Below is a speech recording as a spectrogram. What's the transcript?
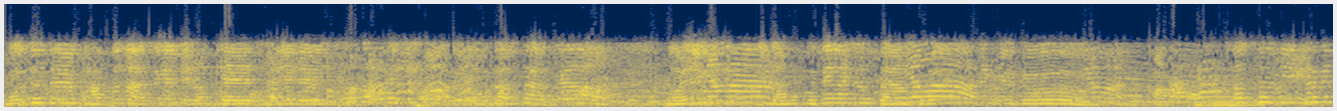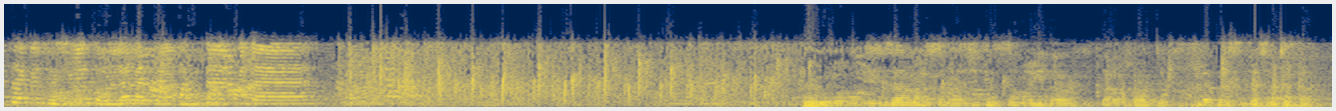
모두들 바쁜 와중에도 이렇게 자리를 서서 해주셔서 너무 감사하고요. 멀리 오신 분들 너무 고생하셨어요. 그런 친구들도 천천히 차근차근 조심해서 올라가세요. 감사합니다. 네, 우리 어머니 인사 한 말씀 안 시켰으면 이따, 이따가 저한테 큰일 날 뻔했습니다, 진짜.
